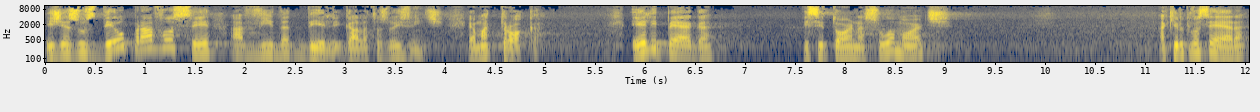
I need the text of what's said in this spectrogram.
E Jesus deu para você a vida dele. Gálatas 2:20. É uma troca. Ele pega e se torna a sua morte, aquilo que você era,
